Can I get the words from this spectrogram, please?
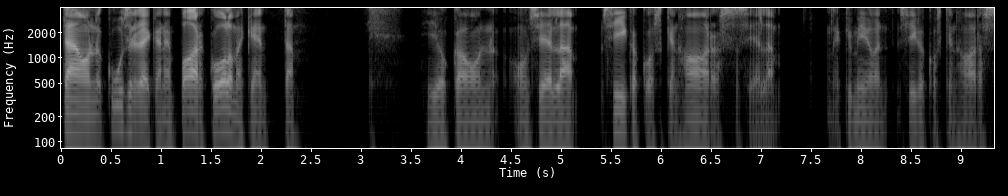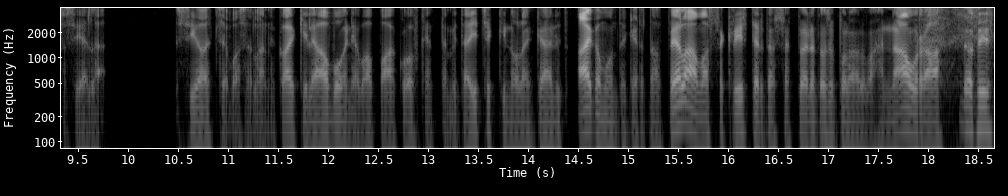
tämä on kuusireikäinen par kolme kenttä, joka on, on siellä Siikakosken haarassa siellä, Kymijoen Siikakosken haarassa siellä sijaitseva sellainen kaikille avoin ja vapaa golfkenttä, mitä itsekin olen käynyt aika monta kertaa pelaamassa. Krister tässä pöydän toisella puolella vähän nauraa. No siis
